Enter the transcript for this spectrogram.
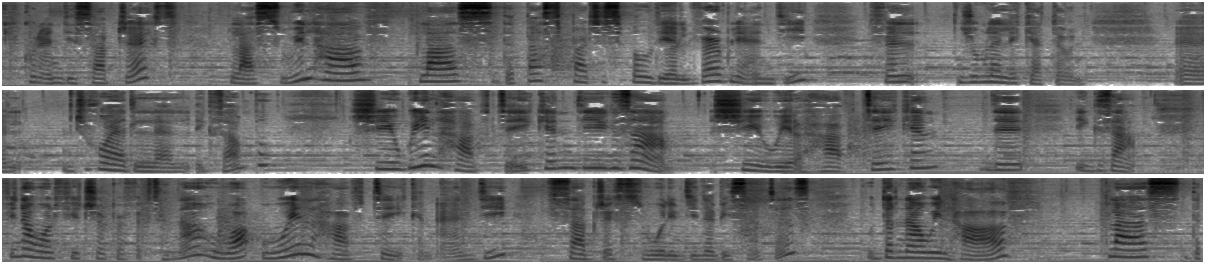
كيكون عندي subject plus will have plus the past participle ديال الverb اللي عندي في الجملة اللي كاتوني نشوفوا هذا الإكزامبل She will have taken the exam She will have taken the exam فينا هو الفيوتشر بيرفكت هنا هو will have taken عندي subject هو اللي بدينا به sentence ودرنا will have plus the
